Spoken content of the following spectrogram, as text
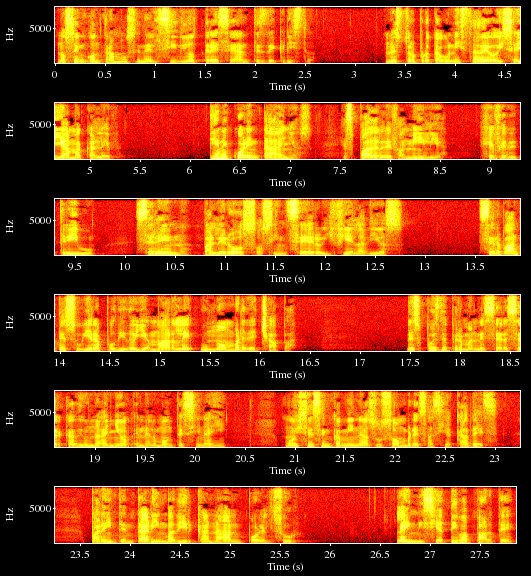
Nos encontramos en el siglo XIII a.C. Nuestro protagonista de hoy se llama Caleb. Tiene 40 años, es padre de familia, jefe de tribu, sereno, valeroso, sincero y fiel a Dios. Cervantes hubiera podido llamarle un hombre de chapa. Después de permanecer cerca de un año en el monte Sinaí, Moisés encamina a sus hombres hacia Cadés, para intentar invadir Canaán por el sur. La iniciativa parte,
